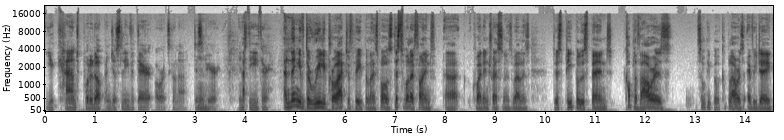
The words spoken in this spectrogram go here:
you can't put it up and just leave it there, or it's gonna disappear into the ether. And then you've the really proactive people, and I suppose this is what I find uh, quite interesting as well is there's people who spend couple of hours, some people a couple of hours every day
